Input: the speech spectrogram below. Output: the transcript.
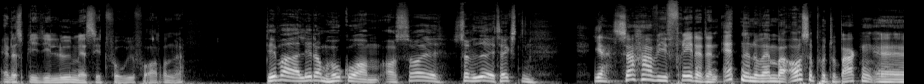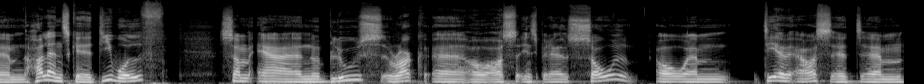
ellers bliver de lydmæssigt for udfordrende. Det var lidt om Hugorm, og så, øh, så videre i teksten. Ja, så har vi fredag den 18. november også på tobakken øh, hollandske The Wolf, som er noget blues, rock øh, og også inspireret soul. Og øh, det er også et øh,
